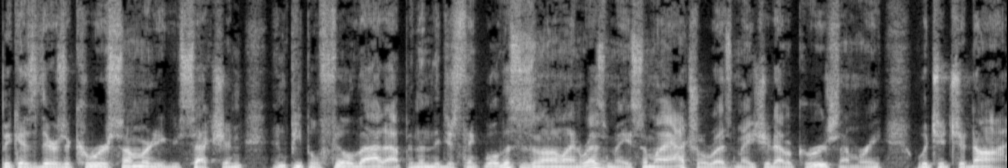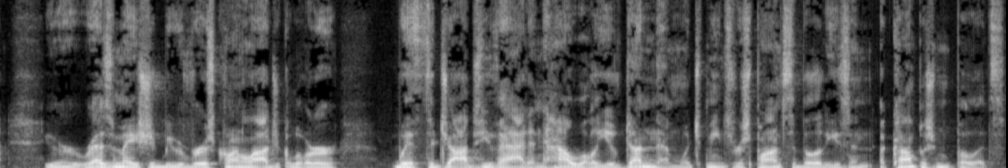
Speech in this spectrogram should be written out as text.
because there's a career summary section and people fill that up and then they just think, well, this is an online resume, so my actual resume should have a career summary, which it should not. Your resume should be reverse chronological order with the jobs you've had and how well you've done them, which means responsibilities and accomplishment bullets.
